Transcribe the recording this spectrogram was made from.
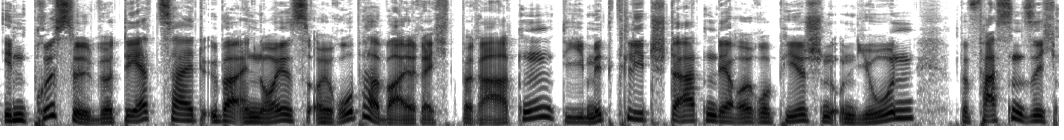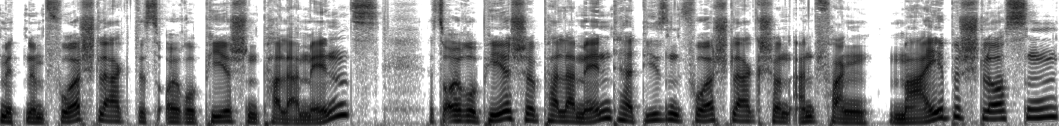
In Brüssel wird derzeit über ein neues Europawahlrecht beraten. Die Mitgliedstaaten der Europäischen Union befassen sich mit einem Vorschlag des Europäischen Parlaments. Das Europäische Parlament hat diesen Vorschlag schon Anfang Mai beschlossen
